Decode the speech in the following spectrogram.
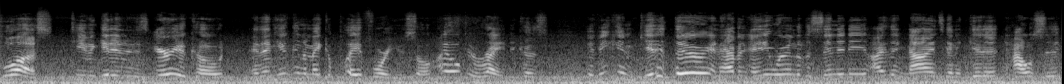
plus to even get it in his area code, and then he's gonna make a play for you. So I hope you're right because if he can get it there and have it anywhere in the vicinity, I think Nine's gonna get it, house it.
